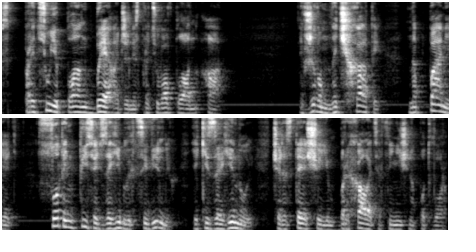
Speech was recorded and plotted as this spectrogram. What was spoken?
спрацює план Б, адже не спрацював план А? Невже вам начхати на пам'ять сотень тисяч загиблих цивільних, які загинули через те, що їм брехала ця цинічна потвора?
